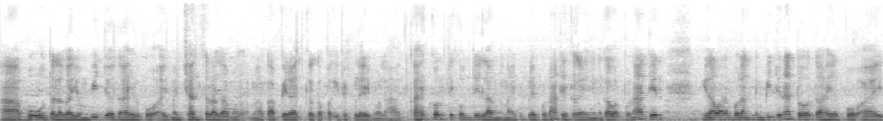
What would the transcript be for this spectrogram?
ah, buo talaga yung video dahil po ay may chance talaga maka-copyright ka kapag ipe-play mo lahat. Kahit konti-konti lang na ipe-play po natin kagaya yung nagawa po natin ginawa lang po natin yung video na to dahil po ay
